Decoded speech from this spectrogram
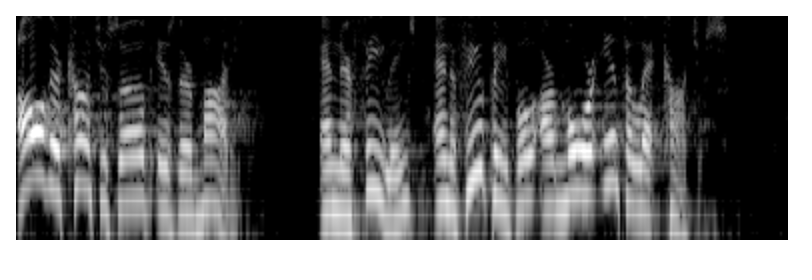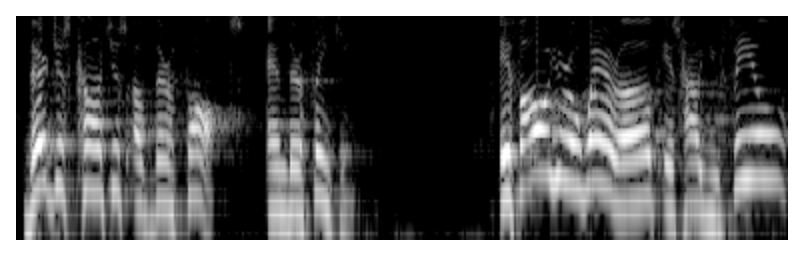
All they're conscious of is their body and their feelings, and a few people are more intellect conscious. They're just conscious of their thoughts and their thinking. If all you're aware of is how you feel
